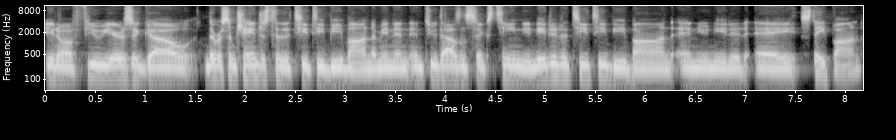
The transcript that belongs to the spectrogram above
you know, a few years ago, there were some changes to the TTB bond. I mean, in, in 2016, you needed a TTB bond and you needed a state bond.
